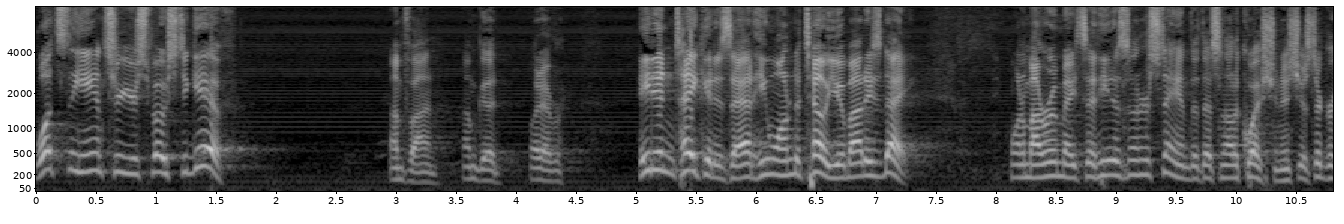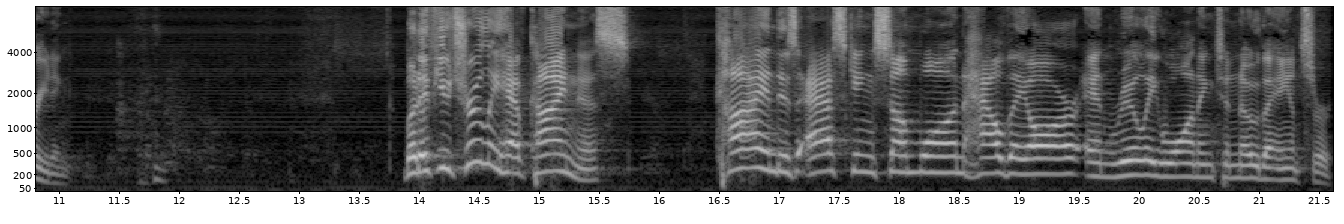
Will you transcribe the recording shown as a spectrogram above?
What's the answer you're supposed to give? I'm fine. I'm good. Whatever. He didn't take it as that. He wanted to tell you about his day. One of my roommates said he doesn't understand that that's not a question, it's just a greeting. but if you truly have kindness, kind is asking someone how they are and really wanting to know the answer.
